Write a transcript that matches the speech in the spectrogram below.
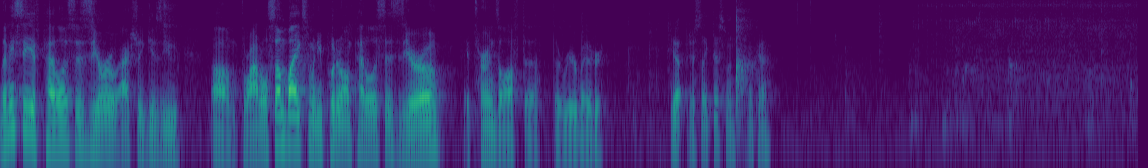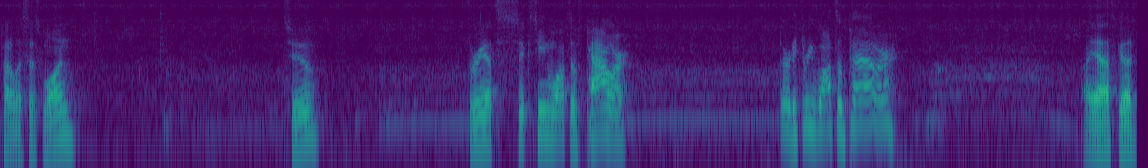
Let me see if pedal assist zero actually gives you um, throttle. Some bikes, when you put it on pedal assist zero, it turns off the, the rear motor. Yep, just like this one. Okay. Pedal assist one, two, three. That's 16 watts of power. 33 watts of power. Oh yeah, that's good.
